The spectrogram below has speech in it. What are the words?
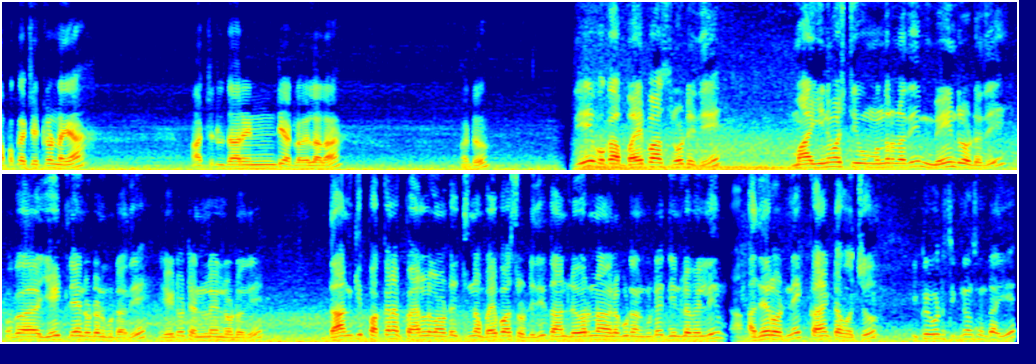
ఆ పక్క చెట్లు ఉన్నాయా? ఆ చెట్లు దారింటి అట్లా వెళ్ళాలా? అటు. ఇది ఒక బైపాస్ రోడ్ ఇది. మా యూనివర్సిటీ ముందర ఉన్నది మెయిన్ రోడ్ అది. ఒక ఎయిట్ లైన్ రోడ్ అనుకుంటుంది. ఎయిట్ టెన్ లైన్ రోడ్ అది. దానికి పక్కన ప్యారల్గా ఉంటే చిన్న బైపాస్ రోడ్ ఇది. దాంట్లో ఎవరైనా వెళ్ళకూడదు అనుకుంటే దీంట్లో వెళ్ళి అదే రోడ్ని కనెక్ట్ అవ్వచ్చు. ఇక్కడ కూడా సిగ్నల్స్ ఉంటాయి.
